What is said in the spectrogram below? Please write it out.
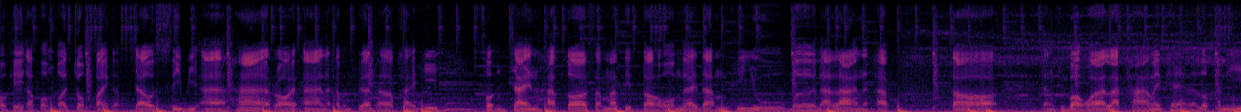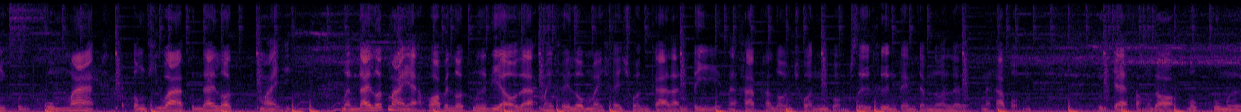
โอเคครับผมก็จบไปกับเจ้า CBR 500R นะครับเพื่อนๆสำหรับใครที่สนใจนะครับ ก็สามารถติดต่อโอมได้ดำที่อยู่เบอร์ด้านล่างนะครับ ก็อย่างที่บอกว่าราคาไม่แพงแล้วรถคันนี้คุณคุ้มมาก ตรงที่ว่าคุณได้รถใหม่ เหมือนได้รถใหม่อะเพราะเป็นรถมือเดียวและไม่เคยล้มไม่เคยชนการันตีนะครับ ถ้าล้มชนนี่ผมซื้อคืนเต็มจำนวนเลยนะครับผมกุญแจ 2 ดอกบุ๊กคู่มือ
